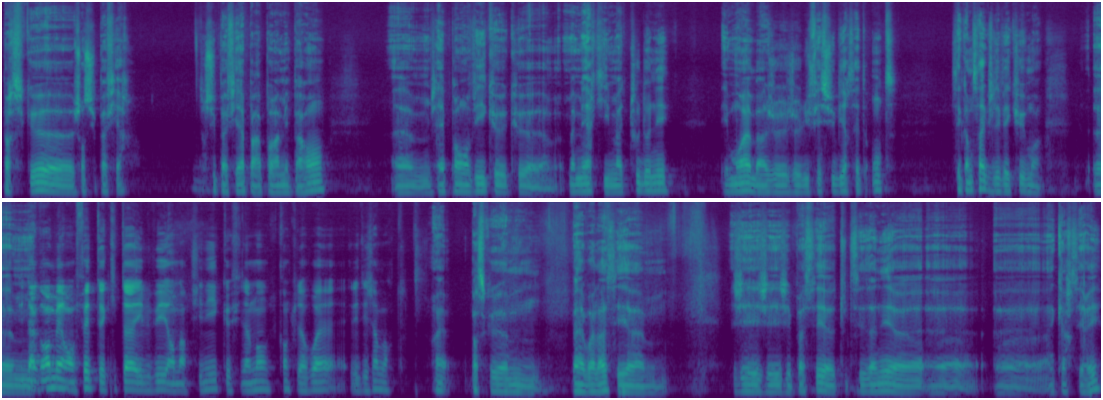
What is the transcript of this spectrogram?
parce que j'en suis pas fier. J'en suis pas fier par rapport à mes parents. J'avais pas envie que, que ma mère qui m'a tout donné et moi, ben, je, je, lui fais subir cette honte. C'est comme ça que je l'ai vécu, moi. Euh... ta grand-mère, en fait, qui t'a élevé en Martinique, finalement, quand tu la vois, elle est déjà morte. Ouais, parce que, euh, ben voilà, c'est. Euh, j'ai passé euh, toutes ces années incarcéré.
